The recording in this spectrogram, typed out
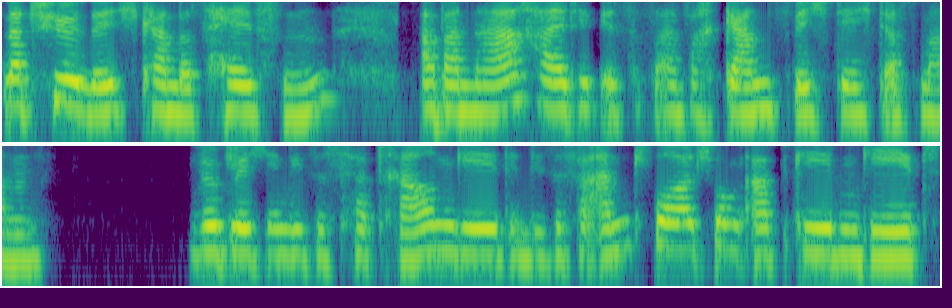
Natürlich kann das helfen, aber nachhaltig ist es einfach ganz wichtig, dass man wirklich in dieses Vertrauen geht, in diese Verantwortung abgeben geht.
